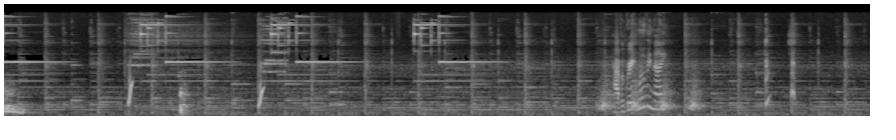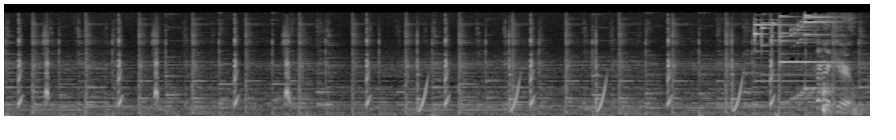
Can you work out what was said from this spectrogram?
Have a great movie night. Thank you.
